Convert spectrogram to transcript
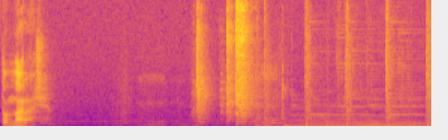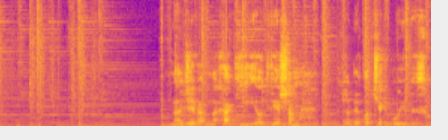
To na razie. Nadziewam na haki i odwieszam, żeby ociekło i wyschło.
